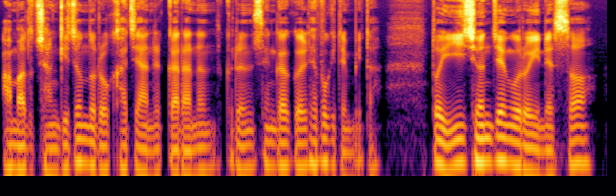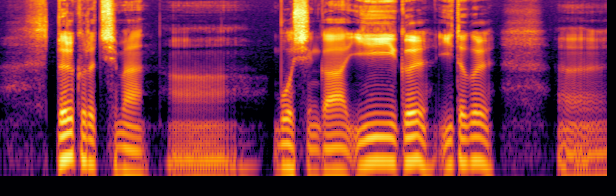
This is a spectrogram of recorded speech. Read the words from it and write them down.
아마도 장기전으로 가지 않을까라는 그런 생각을 해보게 됩니다. 또 이 전쟁으로 인해서 늘 그렇지만 어, 무엇인가 이익을 이득을 어,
